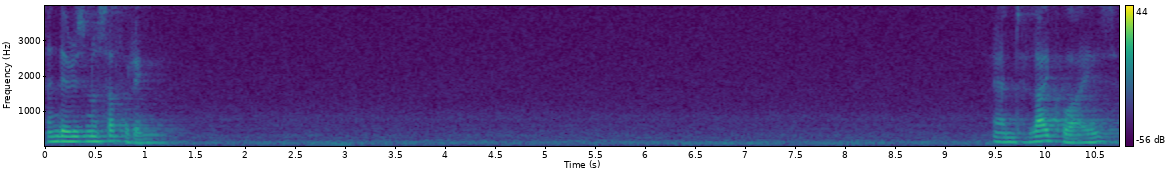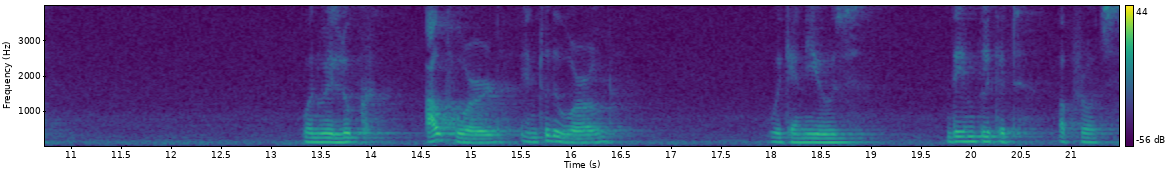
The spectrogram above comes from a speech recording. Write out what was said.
and there is no suffering. And likewise, when we look outward into the world, we can use the implicate approach,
